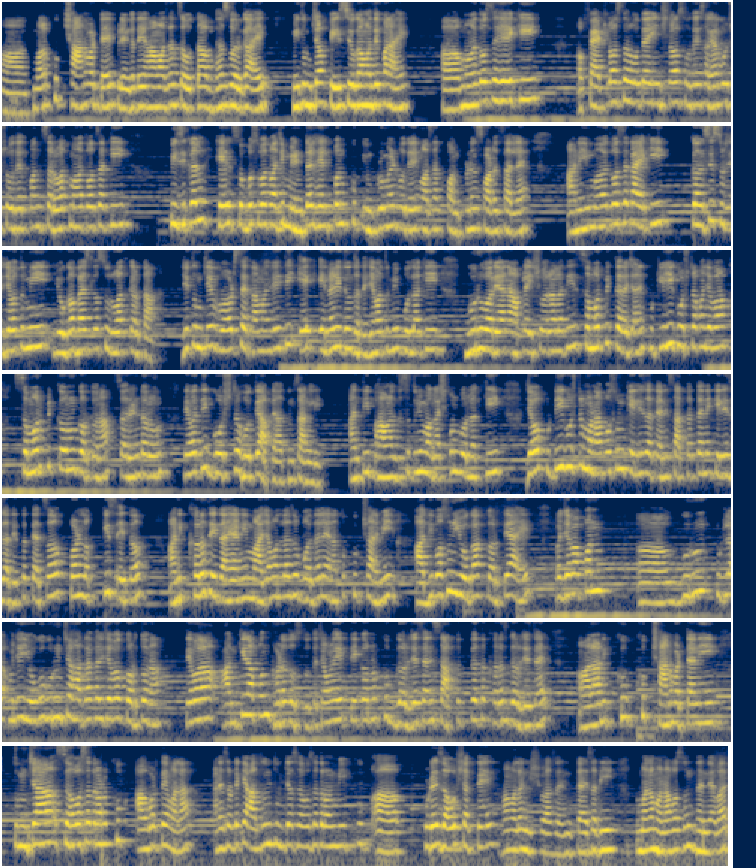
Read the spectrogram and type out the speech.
मला खूप छान वाटतंय. प्रियंकाताई हा माझा चौथा अभ्यास वर्ग आहे. मी तुमच्या फेस योगामध्ये पण आहे. महत्वाचं हे की फॅट लॉस तर होत आहे इंच लॉस होत आहे सगळ्या गोष्टी होत आहेत पण सर्वात महत्वाचं की फिजिकल हेल्थ सोबत सोबत माझी मेंटल हेल्थ पण खूप इम्प्रुव्हमेंट होते. माझा कॉन्फिडन्स वाढत चाललाय. आणि महत्वाचं काय आहे की कन्सिस्टन्सी जेव्हा तुम्ही योगाभ्यासला सुरुवात करता जे तुमचे वर्ड्स आहेत ना म्हणजे ती एक एनर्जी देऊन जाते. जेव्हा तुम्ही बोला की गुरुवर याना आपल्या ईश्वराला ती समर्पित करायची आणि कुठलीही गोष्ट आपण जेव्हा समर्पित करून करतो ना सरेंडर होऊन तेव्हा ती गोष्ट होते आपल्या हातून चांगली. आणि ती भावना जसं तुम्ही मगाशी पण बोलत की जेव्हा कुठलीही गोष्ट मनापासून केली जाते आणि सातत्याने केली जाते तर त्याचं फळ नक्कीच येतं आणि खरंच येत आहे. आणि माझ्यामधला जो बदल आहे ना तो खूप छान मी आधीपासून योगा करते आहे. पण जेव्हा आपण गुरु कुठल्या म्हणजे योग गुरूंच्या हाताखाली जेव्हा करतो ना तेव्हा आणखीन आपण घडत असतो. त्याच्यामुळे ते करणं खूप गरजेचं आहे आणि सातत्य तर खरंच गरजेचं आहे. मला आणि खूप खूप छान वाटतं आणि तुमच्या सहवासात राहणं खूप आवडते मला. आणि असं वाटतं की अजून तुमच्या सहवासात राहून मी खूप पुढे जाऊ शकते हा मला विश्वास आहे. त्यासाठी तुम्हाला मनापासून धन्यवाद.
